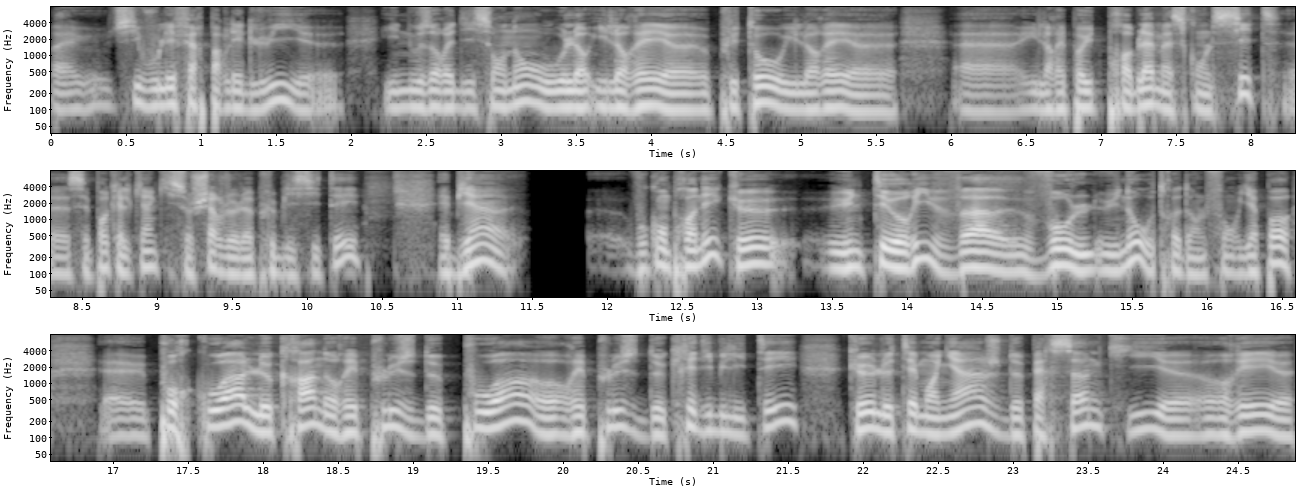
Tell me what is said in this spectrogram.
ben, si vous voulez faire parler de lui, il nous aurait dit son nom, ou il aurait plutôt, il aurait, il aurait pas eu de problème à ce qu'on le cite. c'est pas quelqu'un qui se cherche de la publicité. Eh bien, vous comprenez que une théorie va vaut une autre dans le fond. Il n'y a pas euh, pourquoi le crâne aurait plus de poids, aurait plus de crédibilité que le témoignage de personnes qui euh, auraient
